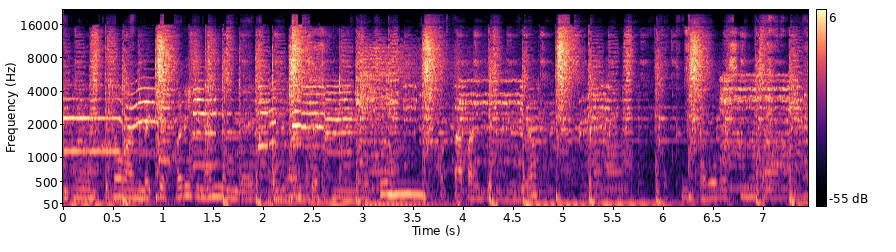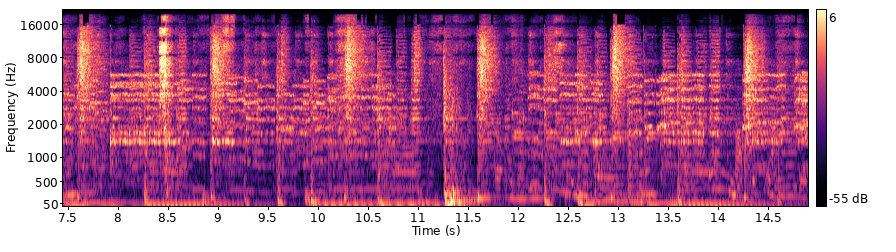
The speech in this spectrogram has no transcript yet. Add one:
이거는 그동안 몇 개 버리긴 했는데 언니한테 선물로 준 꽃다발들이에요. 버튼 가보겠습니다. 하고 가보겠습니다. 음, 나쁘지 않은데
